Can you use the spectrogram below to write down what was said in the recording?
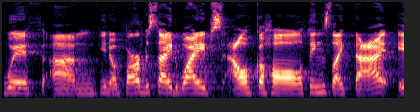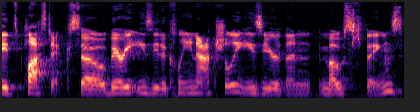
with um, you know barbicide wipes alcohol things like that it's plastic so very easy to clean actually easier than most things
